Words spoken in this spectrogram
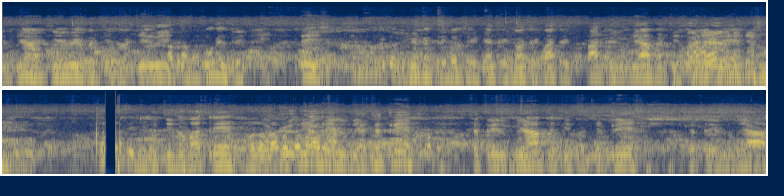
રૂપિયા અઠ્યાવીસ પચીસો અઠ્યાવીસ ઓગણત્રીસ, ત્રીસ, એકત્રીસ, બત્રીસ, તેત્રીસ પાંત્રીસ પાંત્રીસ રૂપિયા, પચીસો પચીસો પાંત્રીસ રૂપિયા, છત્રીસ. છત્રીસ રૂપિયા, પચીસો છત્રીસ છત્રીસ રૂપિયા.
